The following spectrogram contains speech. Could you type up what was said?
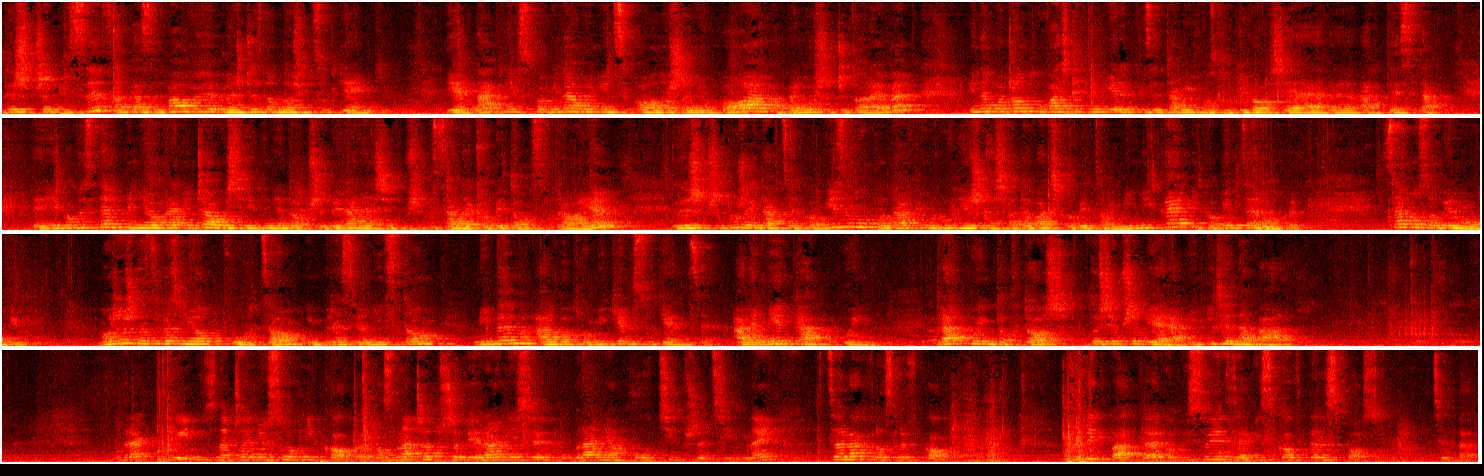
gdyż przepisy zakazywały mężczyznom nosić sukienki. Jednak nie wspominały nic o noszeniu boa, kapeluszy czy torebek i na początku właśnie tymi rekwizytami posługiwał się e, artysta. E, jego występy nie ograniczały się jedynie do przybierania się przypisane kobietom stroje. gdyż przy dużej dawce komizmu potrafił również naśladować kobiecą mimikę i kobiece ruchy. Sam o sobie mówił, możesz nazywać mnie odtwórcą, impresjonistą, mimem albo komikiem w sukience, ale nie drag queen. Drag queen to ktoś, kto się przebiera i idzie na bal. Drag queen w znaczeniu słownikowym oznacza przebieranie się w ubrania płci przeciwnej w celach rozrywkowych. Judith Butler opisuje zjawisko w ten sposób. Cytat.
